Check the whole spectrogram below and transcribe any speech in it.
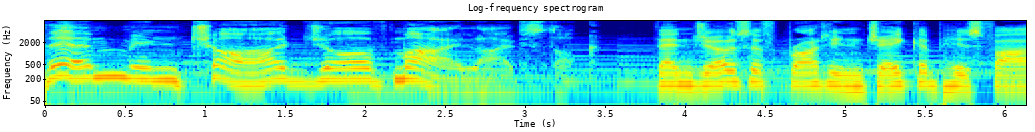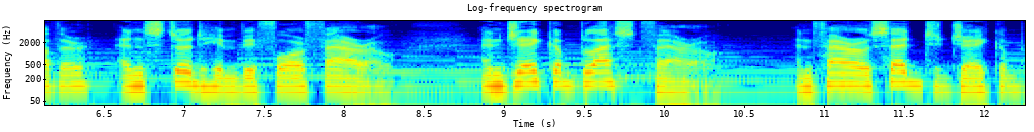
them in charge of my livestock. Then Joseph brought in Jacob his father, and stood him before Pharaoh. And Jacob blessed Pharaoh. And Pharaoh said to Jacob,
